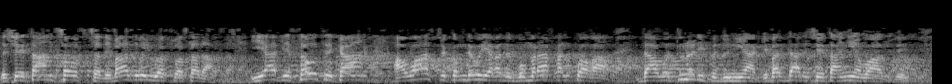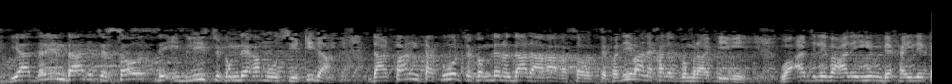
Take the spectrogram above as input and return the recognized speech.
د شیطان صوت څه دی باز وی وسوسه ده یا به صوت کا आवाज چې کوم دی وی هغه د گمراه خلکو هغه دعوتونه لري په دنیا کې بل دا شیطانی आवाज دی یا دریم دا چې صوت د ابلیس چې کوم دی هغه موسیقي ده دا ټنګ ټکور چې کوم دی نو دا هغه صوت ته په دی باندې خلک گمراه کیږي واجلب علیهم بخیلک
